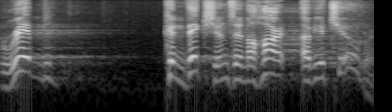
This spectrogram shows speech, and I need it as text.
ribbed convictions in the heart of your children.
